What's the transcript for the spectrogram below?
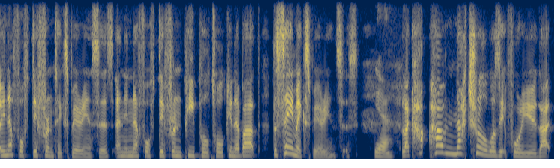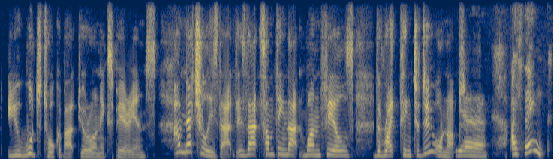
enough of different experiences and enough of different people talking about the same experiences. Yeah. Like how, how natural was it for you that you would talk about your own experience? How natural is that? Is that something that one feels the right thing to do or not? Yeah. I think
